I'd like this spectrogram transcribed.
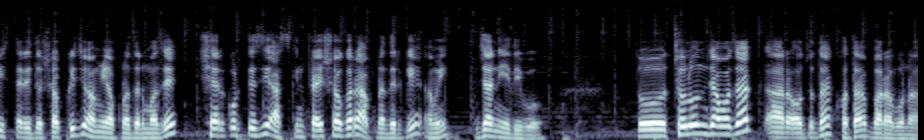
বিস্তারিত সব কিছু আমি আপনাদের মাঝে শেয়ার করতেছি। আস্কিন প্রাইস সহকারে আপনাদেরকে আমি জানিয়ে দিব। তো চলুন যাওয়া যাক, আর অযথা কথা বাড়াবো না।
